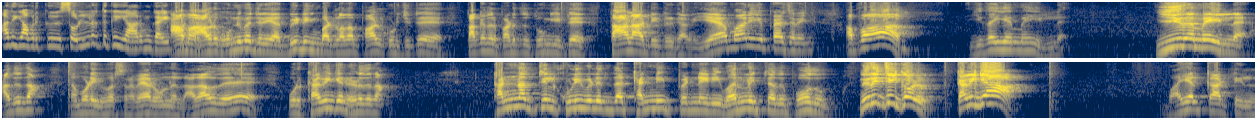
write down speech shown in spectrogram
அது அவருக்கு சொல்றதுக்கு யாரும் கைட் ஆமாம் அவருக்கு ஒன்றுமே தெரியாது. பீடிங் பாட்டில் தான் பால் குடிச்சிட்டு பக்கத்தில் படுத்து தூங்கிட்டு தாளாட்டிட்டு இருக்காங்க. ஏமா நீங்கள் பேசுகிறீங்க அப்போ இதயமே இல்லை. ஈரமே இல்லை. அதுதான் நம்முடைய விமர்சனம். வேற ஒன்றும் இல்லை. அதாவது ஒரு கவிஞன் எழுதுனான் கன்னத்தில் குழி விழுந்த கன்னி பெண்ணை நீ வர்ணித்தது போதும். நிறுத்திக்கொள் கவிஞா! வயல்காட்டில்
